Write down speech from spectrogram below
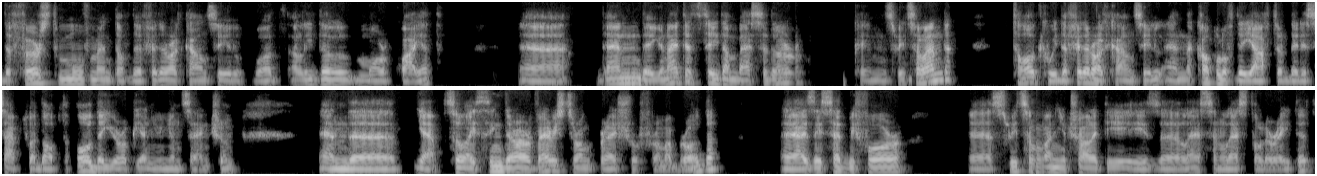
the first movement of the Federal Council was a little more quiet. Uh, then the United States ambassador came in Switzerland, talked with the Federal Council, and a couple of days after, they decided to adopt all the European Union sanctions. And uh, yeah, so I think there are very strong pressure from abroad. Uh, as I said before, uh, Switzerland neutrality is uh, less and less tolerated.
